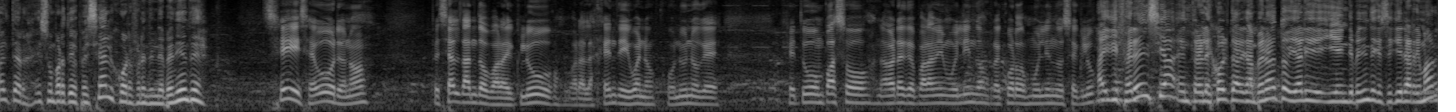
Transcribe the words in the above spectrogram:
Walter, ¿es un partido especial jugar frente a Independiente? Sí, seguro, ¿no? Especial tanto para el club, para la gente y bueno, con uno que, que tuvo un paso, la verdad que para mí muy lindo, recuerdos muy lindos de ese club. ¿Hay diferencia entre el escolta del campeonato y, alguien- y Independiente que se quiere arrimar?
